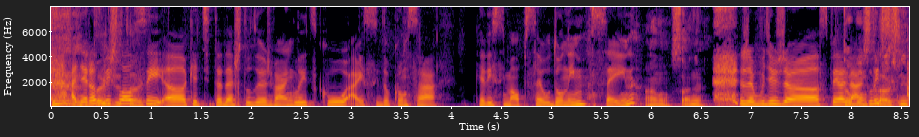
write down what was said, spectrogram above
A nerozmýšľal si, e, keď teda študuješ v Anglicku, aj si dokonca kedy si mal pseudonym Sane. Áno, Sane. že budeš uh, spievať v angličtine.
